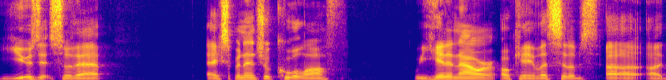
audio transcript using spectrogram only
use it so that exponential cool off, we hit an hour. Okay, let's set up a, uh, a,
